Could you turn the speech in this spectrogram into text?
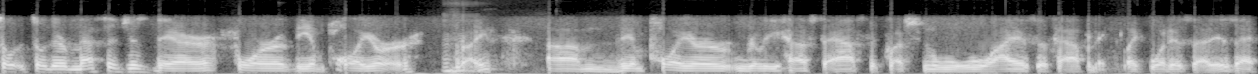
so so there are messages there for the employer, Mm-hmm. right? Um, the employer really has to ask the question, why is this happening? Like, what is that? Is that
